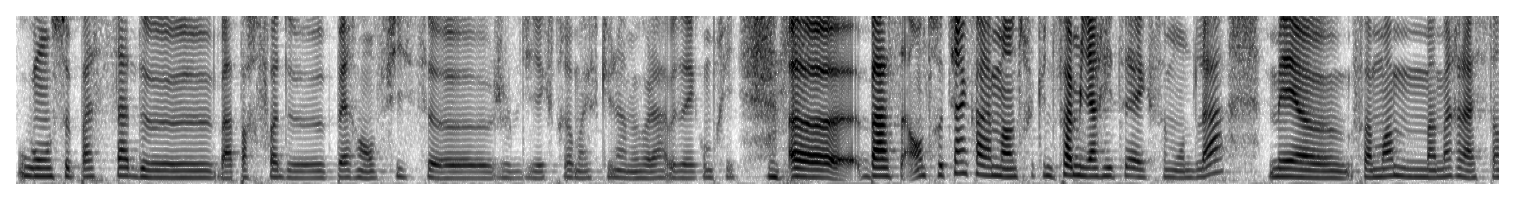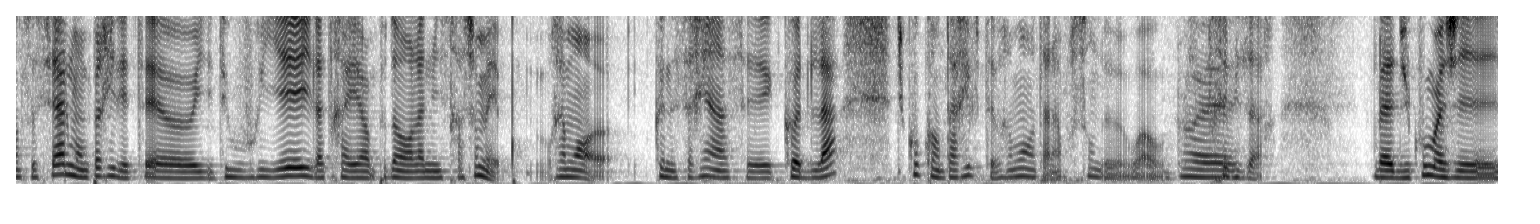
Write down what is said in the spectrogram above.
où on se passe ça de, bah, parfois de père en fils, euh, je le dis exprès au masculin, mais voilà, vous avez compris. euh, bah, ça entretient quand même un truc, une familiarité avec ce monde-là. Mais enfin, moi, ma mère, elle est assistante sociale, mon père, il était, il était ouvrier, il a travaillé un peu dans l'administration, mais vraiment. connaissait rien à ces codes-là. Du coup, quand t'arrives, t'es vraiment, t'as l'impression de waouh, c'est Ouais. très bizarre. Bah, du coup, moi, j'ai-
